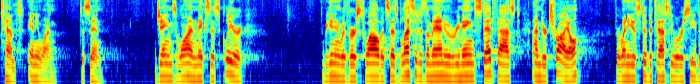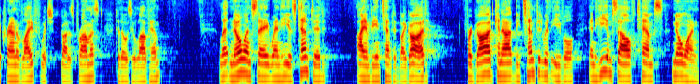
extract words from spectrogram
tempt anyone to sin. James 1 makes this clear. Beginning with verse 12, it says, Blessed is the man who remains steadfast under trial, for when he has stood the test, he will receive the crown of life, which God has promised to those who love him. Let no one say, when he is tempted, I am being tempted by God. For God cannot be tempted with evil, and he himself tempts no one.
